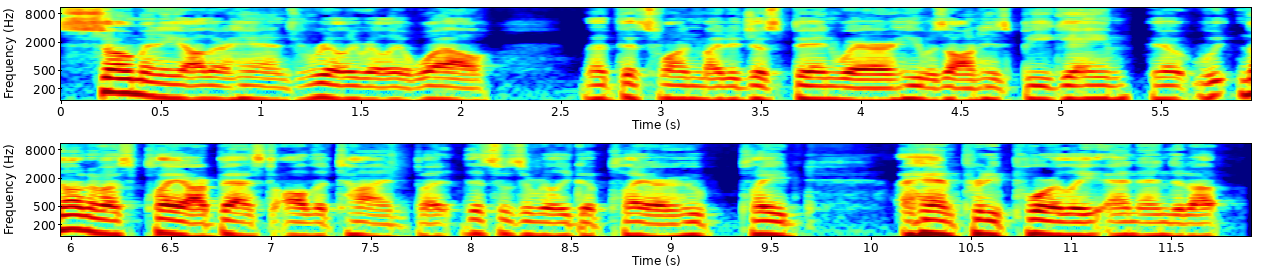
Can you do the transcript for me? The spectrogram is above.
so many other hands really, really well that this one might have just been where he was on his B game. You know, we, none of us play our best all the time, but this was a really good player who played a hand pretty poorly and ended up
